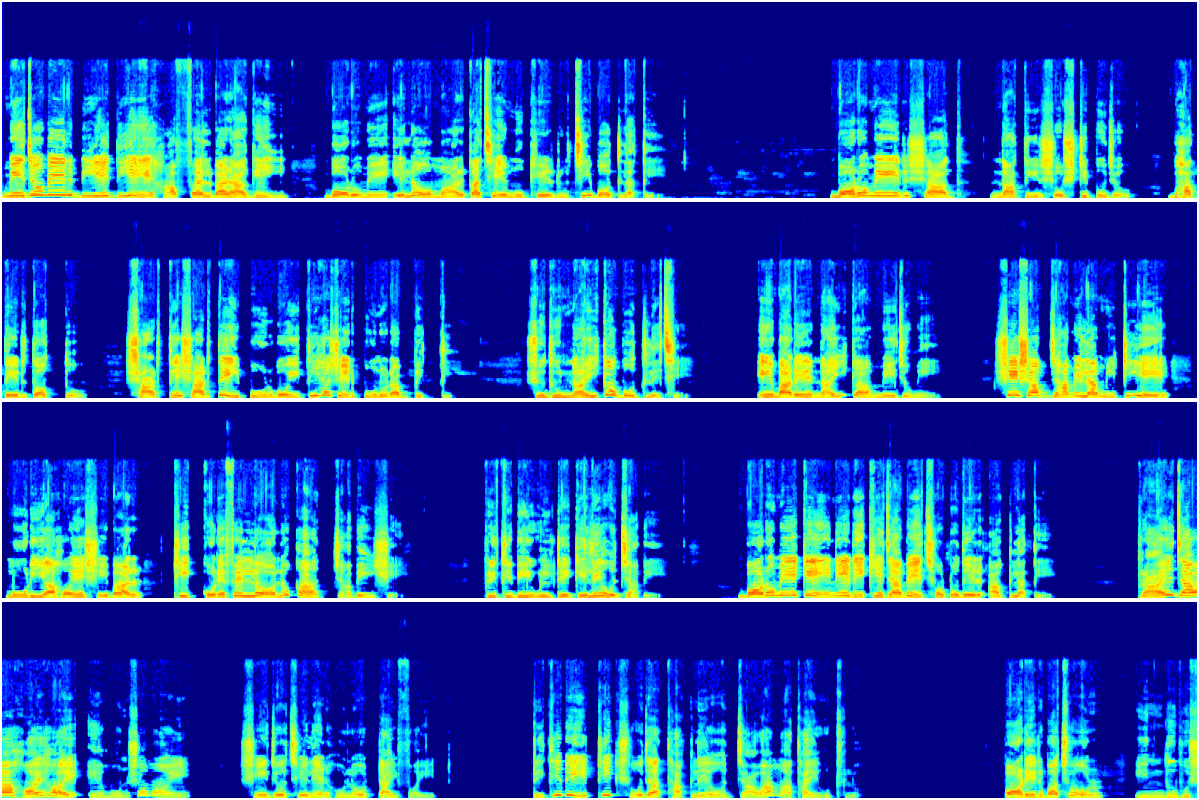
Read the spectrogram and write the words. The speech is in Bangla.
মেজ মেয়ের বিয়ে দিয়ে হাঁফ ফেলবার আগেই বড় মেয়ে এলো মার কাছে মুখের রুচি বদলাতে। বড় মেয়ের স্বাদ, নাতির ষষ্ঠী পুজো, ভাতের তত্ত্ব, সারতে সারতেই পূর্ব ইতিহাসের পুনরাবৃত্তি। শুধু নায়িকা বদলেছে। এবারের নায়িকা মেজ মেয়ে। সেসব ঝামেলা মিটিয়ে মরিয়া হয়ে সেবার ঠিক করে ফেলল অলকা যাবেই সে। পৃথিবী উল্টে গেলেও যাবে। বড় মেয়েকে এনে রেখে যাবে ছোটদের আগলাতে। প্রায় যাওয়া হয় হয় এমন সময় সেজ ছেলের হলো টাইফয়েড। পৃথিবী ঠিক সোজা থাকলেও যাওয়া মাথায় উঠল। পরের বছর ইন্দুভূষণ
